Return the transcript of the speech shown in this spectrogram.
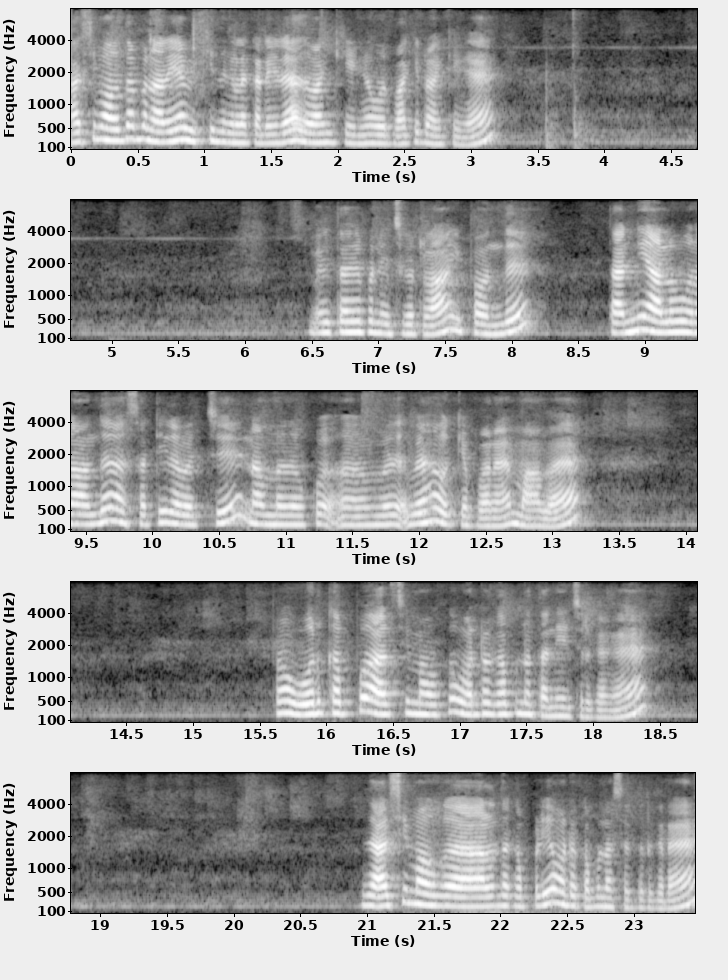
அரிசி மாவு தான் இப்போ நிறையா விற்கிதுங்களே கடையில் அதை வாங்கிக்கோங்க ஒரு பாக்கெட் வாங்கிக்கோங்க. இது தயார் பண்ணி வச்சுக்கிட்டலாம். இப்போ வந்து தண்ணி அளவு நான் வந்து சட்டியில் வச்சு நம்ம வேக வைக்க போகிறேன் மாவை. இப்போ ஒரு கப்பு அரிசி மாவுக்கு ஒன்றரை கப்பு நான் தண்ணி வச்சுருக்கேங்க. இது அரிசி மாவு அளந்த கப்பலையும் ஒன்றரை கப்பு நான் சேர்த்துருக்குறேன்.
